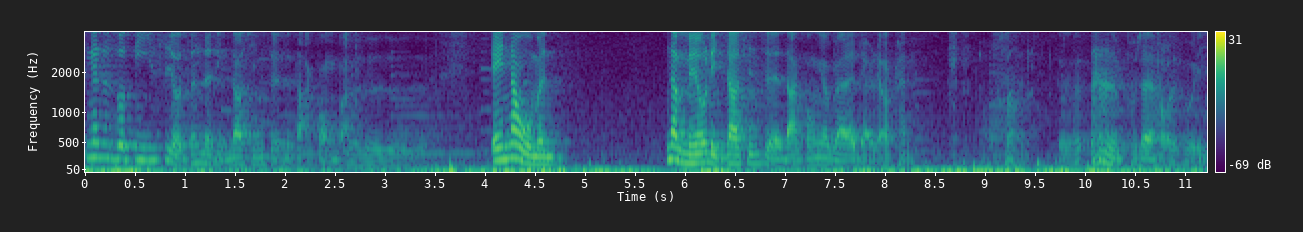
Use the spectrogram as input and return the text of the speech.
应该是说第一次有真的领到薪水的打工吧？对对对对对。哎，那我们那没有领到薪水的打工，要不要来聊聊看？这个 不太好的回忆。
